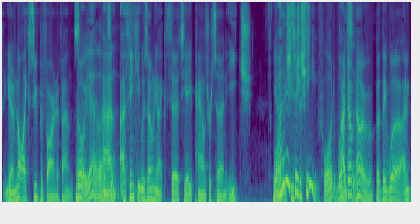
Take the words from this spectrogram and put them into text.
you know, not like super far in advance. Oh yeah, that and isn't. I think it was only like £38 return each. You Why know, are they so just- cheap? What? what I don't it? know, but they were. I mean,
